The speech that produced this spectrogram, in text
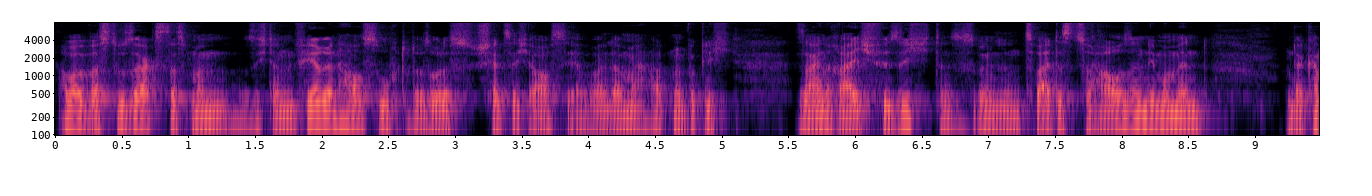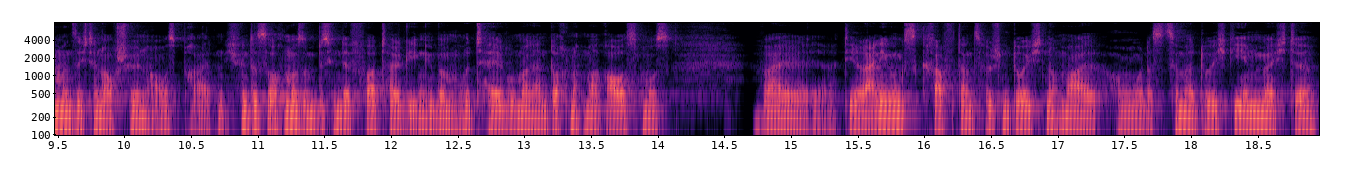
Aber was du sagst, dass man sich dann ein Ferienhaus sucht oder so, das schätze ich auch sehr, weil da hat man wirklich sein Reich für sich. Das ist irgendwie so ein zweites Zuhause in dem Moment. Und da kann man sich dann auch schön ausbreiten. Ich finde das auch immer so ein bisschen der Vorteil gegenüber dem Hotel, wo man dann doch nochmal raus muss, weil die Reinigungskraft dann zwischendurch nochmal irgendwo das Zimmer durchgehen möchte.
